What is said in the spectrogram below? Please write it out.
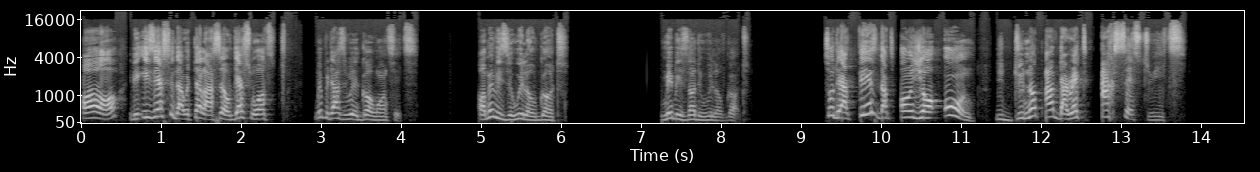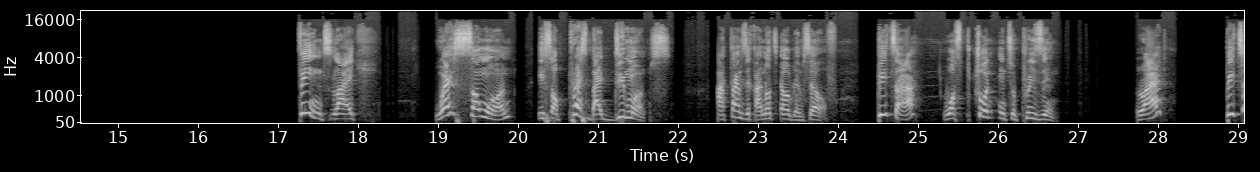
or the easiest thing that we tell ourselves, guess what? Maybe that's the way God wants it. Or maybe it's the will of God. Maybe it's not the will of God. So there are things that on your own, you do not have direct access to it. Things like when someone is oppressed by demons. At times they cannot help themselves. Peter was thrown into prison, right? Peter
